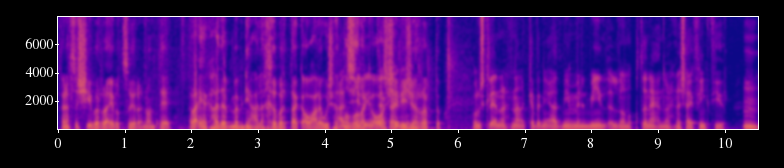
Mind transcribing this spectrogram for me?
فنفس الشيء بالرأي بتصير إنه أنت رأيك هذا مبني على خبرتك أو على وجهة على نظرك أو على الشيء اللي. جربته. والمشكلة إنه إحنا كبني آدمين بنميل إنه نقتنع إنه إحنا شايفين امم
